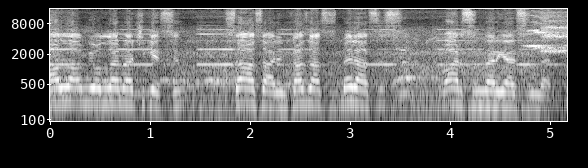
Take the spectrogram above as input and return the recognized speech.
Allah'ım yollarını açık etsin. Sağ salim, kazasız, belasız varsınlar gelsinler.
